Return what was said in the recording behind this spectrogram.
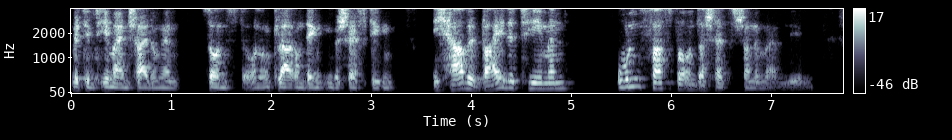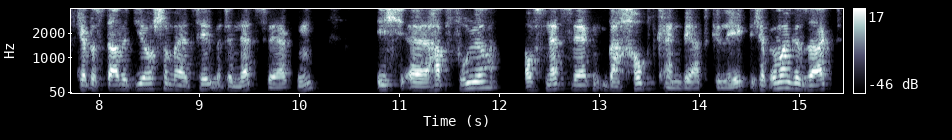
mit dem Thema Entscheidungen sonst und, und klarem Denken beschäftigen. Ich habe beide Themen unfassbar unterschätzt schon in meinem Leben. Ich habe das David dir auch schon mal erzählt mit den Netzwerken. Ich äh, habe früher aufs Netzwerken überhaupt keinen Wert gelegt. Ich habe immer gesagt,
